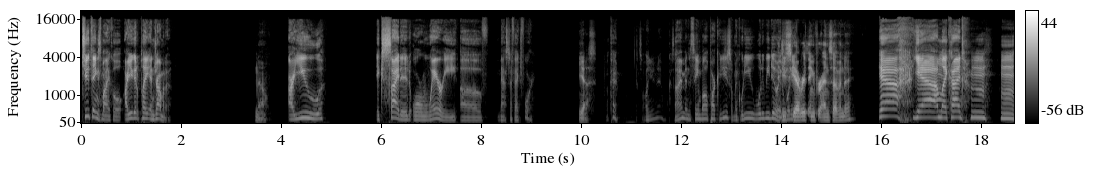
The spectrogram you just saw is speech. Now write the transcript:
two things, Michael. Are you gonna play Andromeda? No. Are you excited or wary of Mass Effect Four? Yes. Okay, that's all you know. Because I'm in the same ballpark as you. So I'm like, what are you? What are we doing? Did you What see you- everything for N7 Day? Yeah, yeah. I'm like, kind. Hmm. Hmm.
